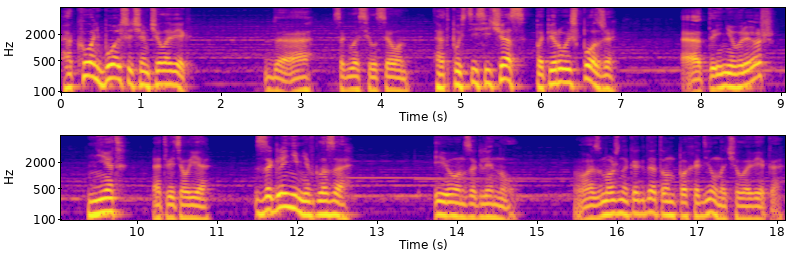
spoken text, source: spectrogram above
А конь больше, чем человек!» «Да», – согласился он. «Отпусти сейчас, попируешь позже». «А ты не врешь?» «Нет», – ответил я. «Загляни мне в глаза». И он заглянул. Возможно, когда-то он походил на человека.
